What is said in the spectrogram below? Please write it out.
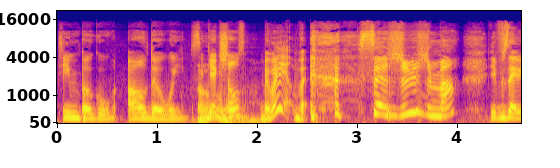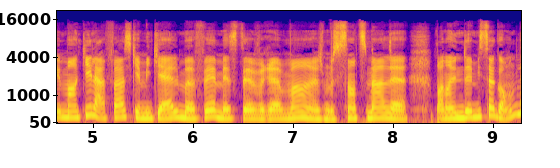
Team Pogo, all the way. C'est Oh. quelque chose. Ben oui, ben, ce jugement. Et vous avez manqué la face que Michael m'a fait, mais c'était vraiment. Je me suis senti mal euh, pendant une demi-seconde.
